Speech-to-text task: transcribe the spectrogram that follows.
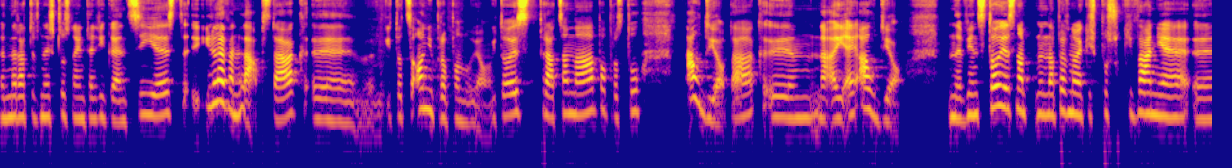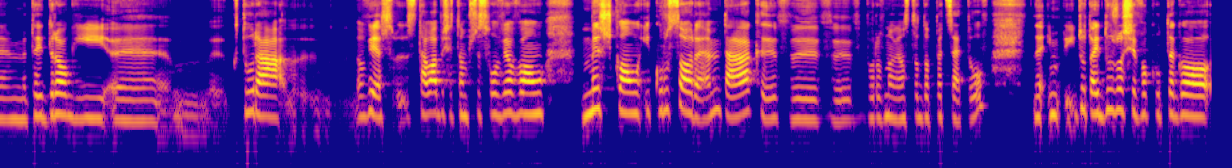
generatywnej sztucznej inteligencji jest Eleven Labs, tak? I to, co oni proponują. I to jest praca na po prostu audio, tak? Na AI audio. Więc to jest na, na pewno jakieś poszukiwanie tej drogi, która no wiesz, stałaby się tą przysłowiową myszką i kursorem, tak, w, w, porównując to do pecetów. I, I tutaj dużo się wokół tego,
